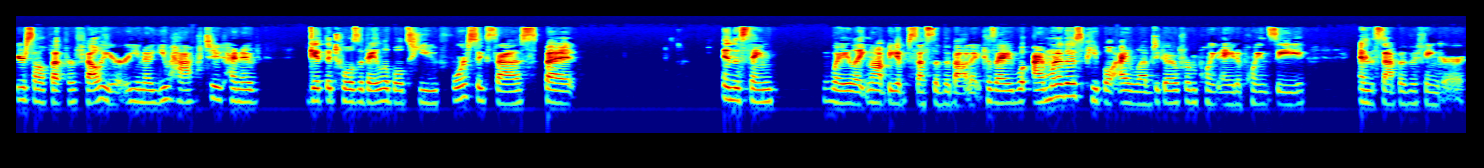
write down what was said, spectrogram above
yourself up for failure. You know, you have to kind of get the tools available to you for success, but in the same way, like not be obsessive about it. Because I, I'm one of those people. I love to go from point A to point Z in the snap of a finger.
